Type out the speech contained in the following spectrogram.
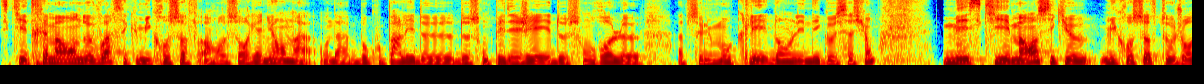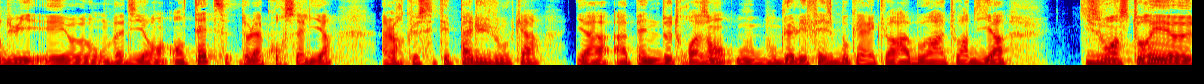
ce qui est très marrant de voir, c'est que Microsoft en ressort gagnant. On a, on a beaucoup parlé de, de son PDG et de son rôle euh, absolument clé dans les négociations. Mais ce qui est marrant, c'est que Microsoft aujourd'hui est, euh, on va dire, en, en tête de la course à l'IA, alors que c'était pas du tout le cas il y a à peine 2-3 ans, où Google et Facebook, avec leur laboratoire d'IA, qu'ils ont instauré euh,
